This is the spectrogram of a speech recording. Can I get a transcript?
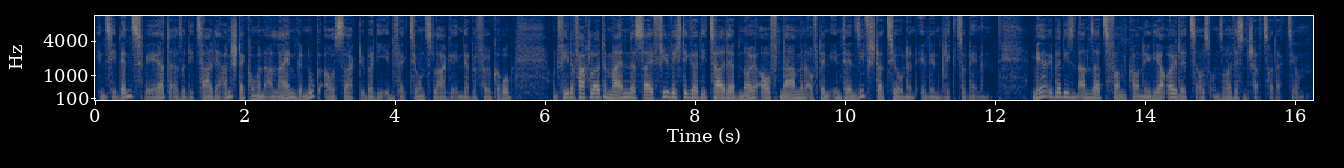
Inzidenzwert, also die Zahl der Ansteckungen, allein genug aussagt über die Infektionslage in der Bevölkerung. Und viele Fachleute meinen, es sei viel wichtiger, die Zahl der Neuaufnahmen auf den Intensivstationen in den Blick zu nehmen. Mehr über diesen Ansatz von Cornelia Eulitz aus unserer Wissenschaftsredaktion.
